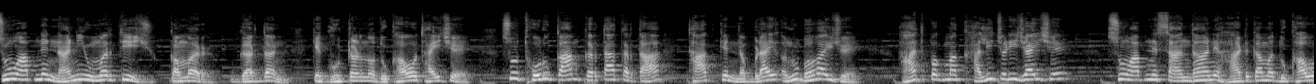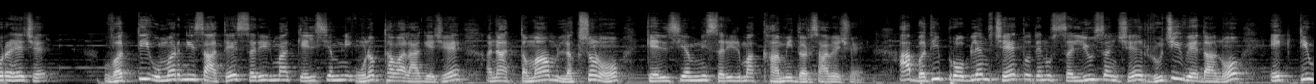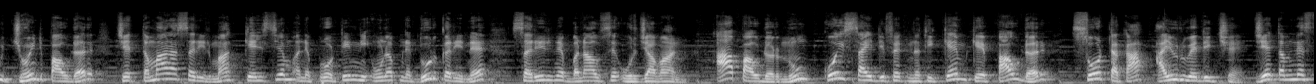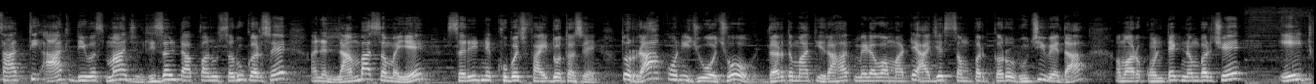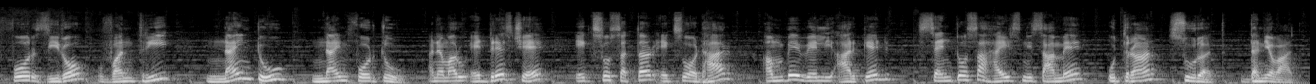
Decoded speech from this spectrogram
શું આપને નાની ઉંમરથી જ કમર, ગરદન કે ઘૂંટણનો દુખાવો થાય છે? શું થોડું કામ કરતાં કરતાં થાક કે નબળાઈ અનુભવાય છે? હાથ પગમાં ખાલી ચડી જાય છે? શું આપને સાંધા અને હાડકામાં દુખાવો રહે છે? વધતી ઉંમરની સાથે શરીરમાં કેલ્શિયમની ઉણપ થવા લાગે છે અને આ તમામ લક્ષણો કેલ્શિયમની શરીરમાં ખામી દર્શાવે છે. આ બધી પ્રોબ્લેમ્સ છે તો તેનું સોલ્યુશન છે રુચિવેદાનો એક્ટિવ જોઈન્ટ પાવડર જે તમારા શરીરમાં કેલ્શિયમ અને પ્રોટીનની ઉણપને દૂર કરીને શરીરને બનાવશે ઉર્જાવાન. આ પાવડરનું કોઈ સાઇડ ઇફેક્ટ નથી. કેમ કે પાવડર સો ટકા આયુર્વેદિક છે, જે તમને સાતથી આઠ દિવસમાં જ રિઝલ્ટ આપવાનું શરૂ કરશે અને લાંબા સમયે શરીરને ખૂબ જ ફાયદો થશે. તો રાહ કોની જુઓ છો? દર્દમાંથી રાહત મેળવવા માટે આજે જ સંપર્ક કરો રુચિ વેદા. અમારો કોન્ટેક્ટ નંબર છે eight four zero one three nine two nine four two અને અમારું એડ્રેસ છે એકસો સત્તર એકસો અઢાર અંબે વેલી આર્કેડ સેન્ટોસા હાઇટ્સની સામે ઉતરાણ સુરત. ધન્યવાદ.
